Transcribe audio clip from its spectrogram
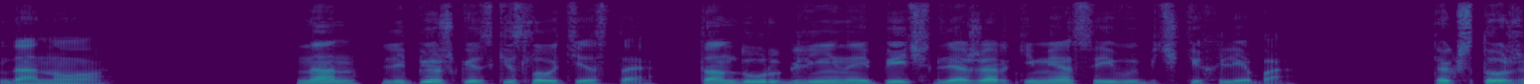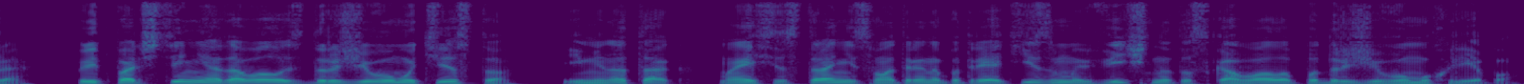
Да но. Нан – лепешка из кислого теста. Тандур – глиняная печь для жарки мяса и выпечки хлеба. Так что же, предпочтение отдавалось дрожжевому тесту? Именно так. Моя сестра, несмотря на патриотизм, вечно тосковала по дрожжевому хлебу.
